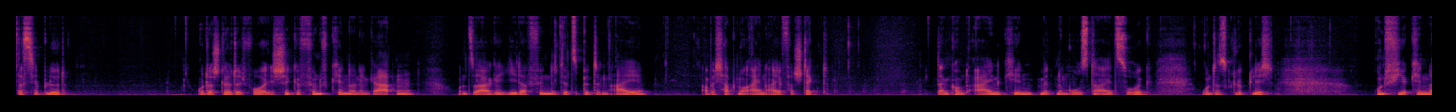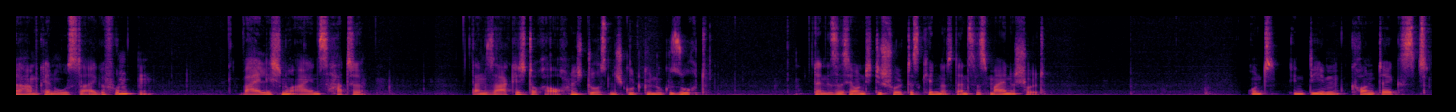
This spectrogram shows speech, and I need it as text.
Das ist ja blöd. Oder stellt euch vor, ich schicke fünf Kinder in den Garten und sage, jeder findet jetzt bitte ein Ei, aber ich habe nur ein Ei versteckt. Dann kommt ein Kind mit einem Osterei zurück und ist glücklich. Und vier Kinder haben kein Osterei gefunden, weil ich nur eins hatte dann sage ich doch auch nicht, du hast nicht gut genug gesucht. Dann ist es ja auch nicht die Schuld des Kindes, dann ist es meine Schuld. Und in dem Kontext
